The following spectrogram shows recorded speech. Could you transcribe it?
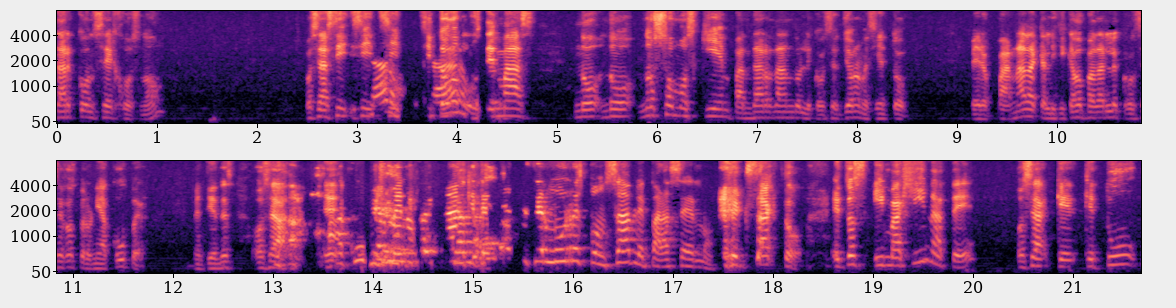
dar consejos, ¿no? O sea, si, si, si, si todos los demás no, no, no somos quien para andar dándole consejos, yo no me siento, pero para nada calificado para darle consejos, pero ni a Cooper, ¿me entiendes? O sea, a Cooper menos que tengas que ser muy responsable para hacerlo. Exacto. Entonces, imagínate, o sea, que, que tú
